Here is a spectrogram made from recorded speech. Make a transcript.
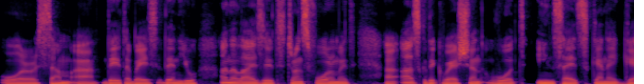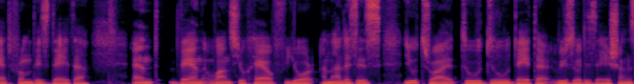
or some uh, database then you analyze it transform it uh, ask the question what insights can i get from this data? And then once you have your analysis you try to do data visualizations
